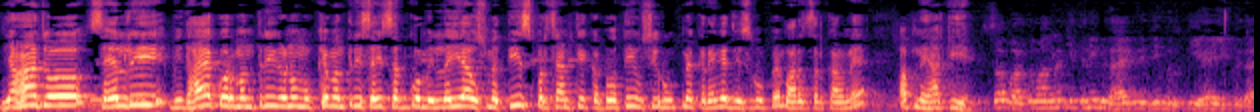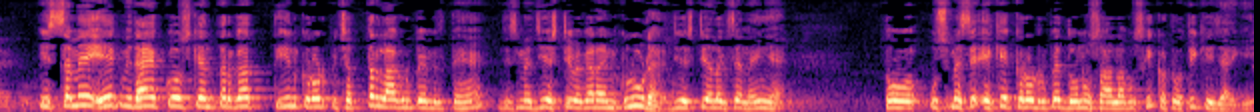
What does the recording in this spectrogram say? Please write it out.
यहाँ जो सैलरी विधायक और मंत्रीगणों, मुख्यमंत्री सहित सबको मिल रही है, उसमें 30 परसेंट की कटौती उसी रूप में करेंगे जिस रूप में भारत सरकार ने अपने यहाँ की है। सर वर्तमान में कितनी विधायक निधि मिलती है एक विधायक को? इस समय एक विधायक को उसके अंतर्गत तीन करोड़ पिछहत्तर लाख रुपए मिलते हैं जिसमें जीएसटी वगैरह इंक्लूड है। जीएसटी अलग से नहीं है। तो उसमें से एक एक करोड़ रुपए दोनों साल अब उसकी कटौती की जाएगी।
